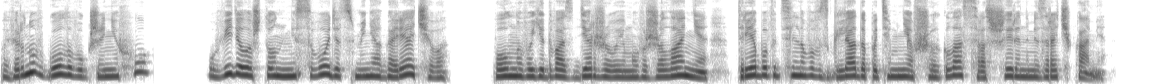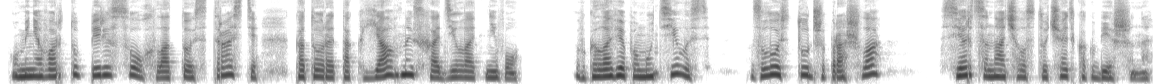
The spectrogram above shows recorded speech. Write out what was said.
Повернув голову к жениху, увидела, что он не сводит с меня горячего, полного едва сдерживаемого желания, требовательного взгляда потемневших глаз с расширенными зрачками. У меня во рту пересохло от той страсти, которая так явно исходила от него. В голове помутилась, злость тут же прошла, сердце начало стучать, как бешеное.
